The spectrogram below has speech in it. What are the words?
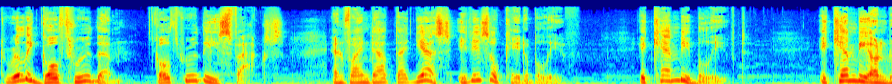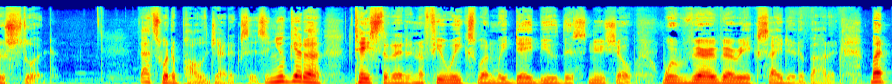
to really go through them, go through these facts, and find out that yes, it is okay to believe. It can be believed. It can be understood. That's what apologetics is. And you'll get a taste of it in a few weeks when we debut this new show. We're very, very excited about it. But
